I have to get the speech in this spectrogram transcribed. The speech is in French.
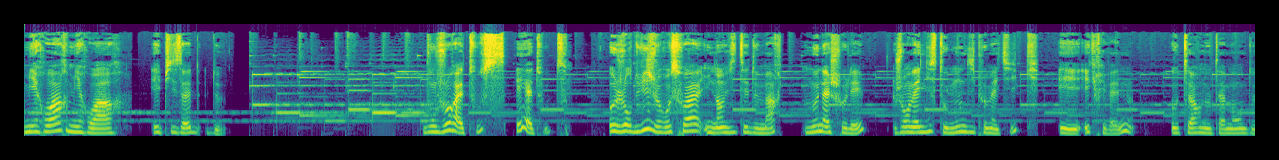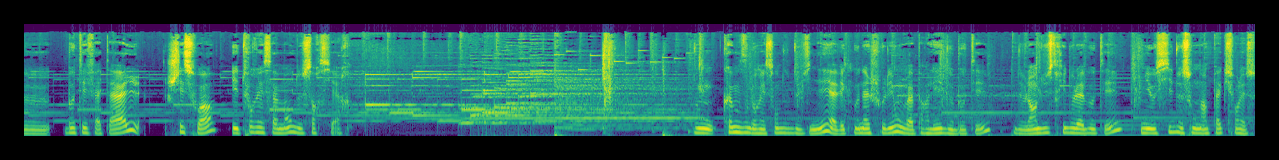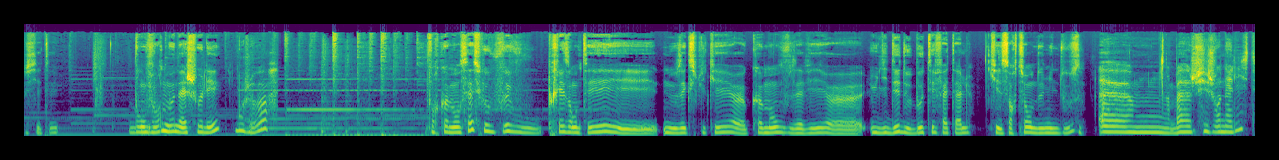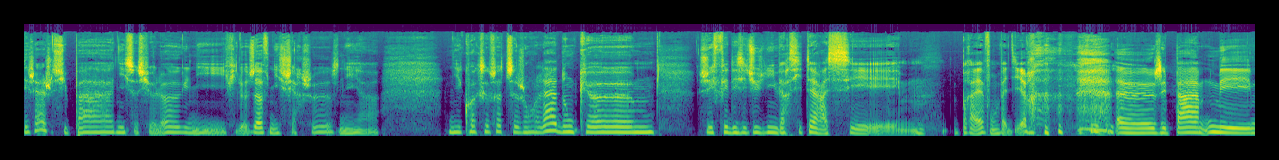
Miroir, miroir, épisode 2. Bonjour à tous et à toutes. Aujourd'hui, je reçois une invitée de marque, Mona Chollet, journaliste au monde diplomatique et écrivaine, auteure notamment de Beauté fatale, Chez soi et tout récemment de Sorcière. Donc, comme vous l'aurez sans doute deviné, avec Mona Chollet, on va parler de beauté, de l'industrie de la beauté, mais aussi de son impact sur la société. Bonjour Mona Chollet. Bonjour. Pour commencer, est-ce que vous pouvez vous présenter et nous expliquer euh, comment vous avez euh, eu l'idée de Beauté fatale, qui est sortie en 2012 Euh, bah, je suis journaliste déjà, je suis pas ni sociologue, ni philosophe, ni chercheuse, ni, euh, ni quoi que ce soit de ce genre-là. Donc, euh, j'ai fait des études universitaires assez brèves, on va dire. euh, j'ai pas, mais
